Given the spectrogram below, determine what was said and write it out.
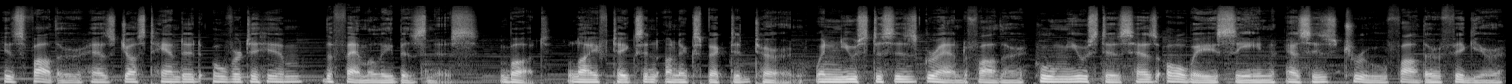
his father has just handed over to him the family business. But life takes an unexpected turn when Eustace's grandfather, whom Eustace has always seen as his true father figure,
